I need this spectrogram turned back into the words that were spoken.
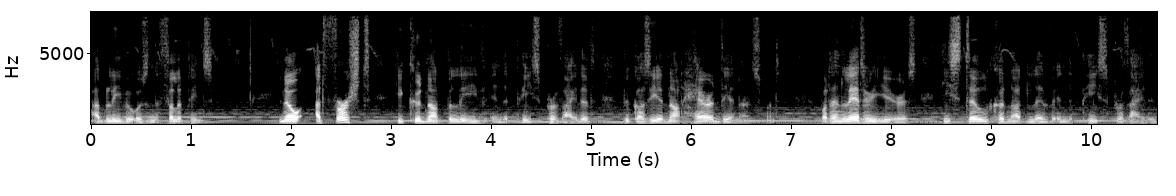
I believe it was in the Philippines. You know, at first, he could not believe in the peace provided because he had not heard the announcement. But in later years, he still could not live in the peace provided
